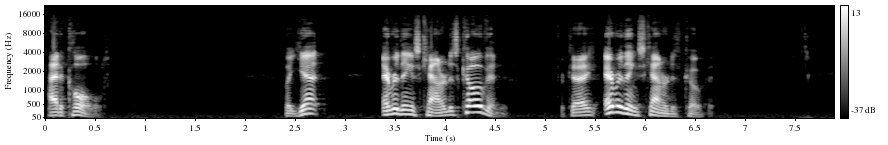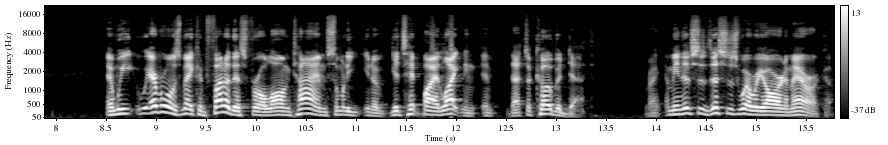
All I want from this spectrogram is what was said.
I had a cold. But yet, everything is counted as COVID. Okay? Everything's counted as COVID. And we everyone was making fun of this for a long time. Somebody, you know, gets hit by lightning, that's a COVID death. Right? I mean, this is this is where we are in America.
